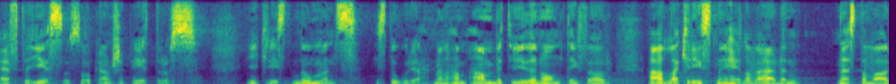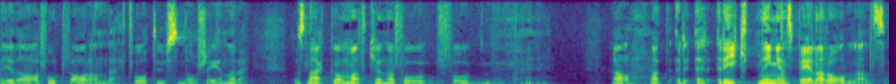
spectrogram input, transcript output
efter Jesus och kanske Petrus i kristendomens historia. Men han, han betyder någonting för alla kristna i hela världen nästan varje dag fortfarande, 2000 år senare. Så snacka om att kunna få, få ja, att riktningen spelar roll alltså.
